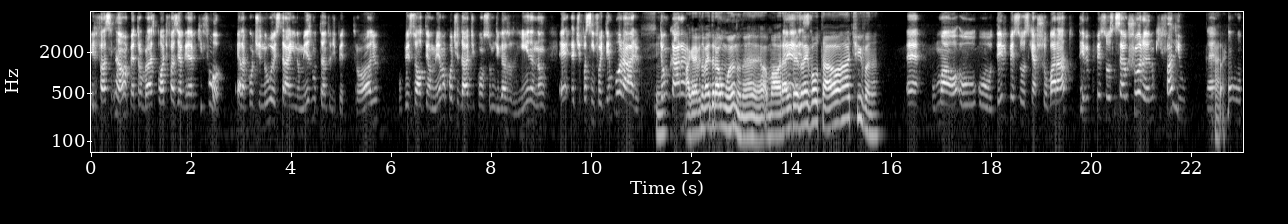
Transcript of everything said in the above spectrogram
ele fala assim: não, a Petrobras pode fazer a greve que for. Ela continua extraindo o mesmo tanto de petróleo, o pessoal tem a mesma quantidade de consumo de gasolina, não é, é tipo assim, foi temporário. Sim. Então, cara. A greve não vai durar um ano, né? Uma hora a É, empresa vai voltar ativa, né? É, uma, o, o- teve pessoas que achou barato, teve pessoas que saiu chorando que faliu. Né? Então,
